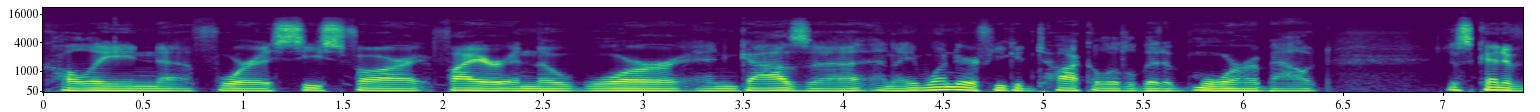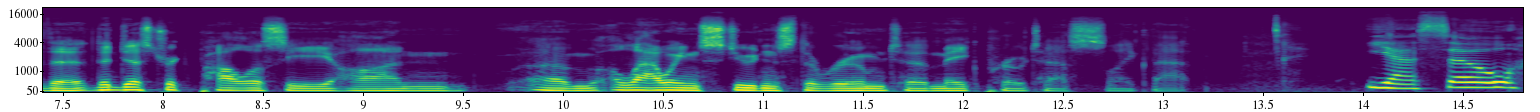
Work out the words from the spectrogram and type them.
calling uh, for a ceasefire fire in the war in Gaza. And I wonder if you could talk a little bit more about just kind of the, the district policy on um, allowing students the room to make protests like that. Yeah, so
